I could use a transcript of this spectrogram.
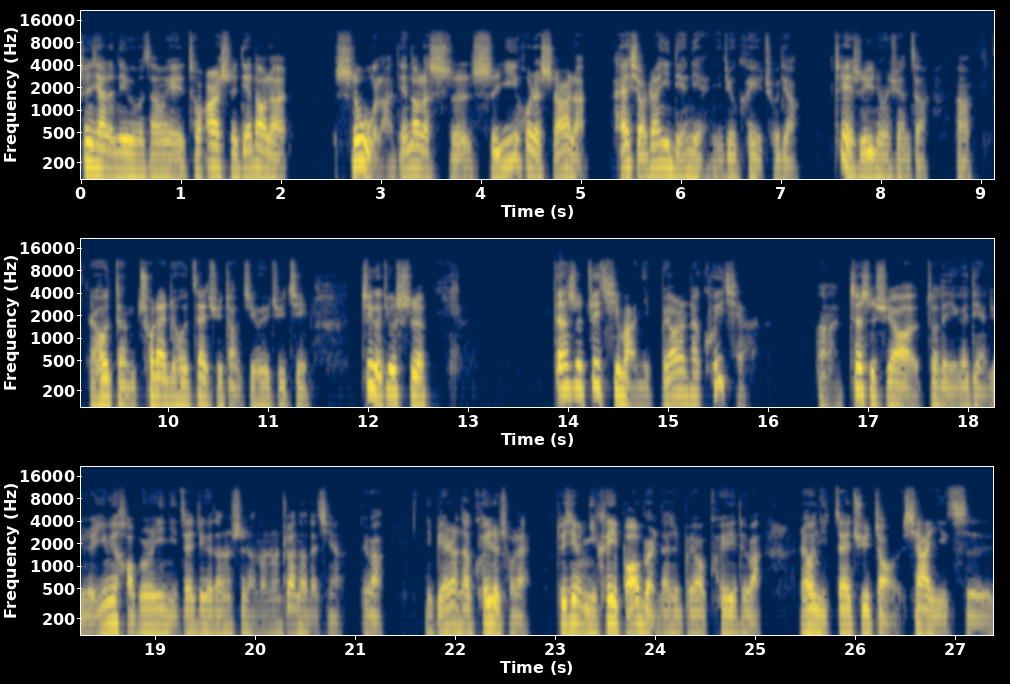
剩下的那部分仓位从二十跌到了十五了，跌到了十十一或者十二了，还小赚一点点，你就可以出掉，这也是一种选择啊。然后等出来之后再去找机会去进，这个就是。但是最起码你不要让它亏钱，啊，这是需要做的一个点，就是因为好不容易你在这个当中市场当中赚到的钱，对吧？你别让它亏着出来，最起码你可以保本，但是不要亏，对吧？然后你再去找下一次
